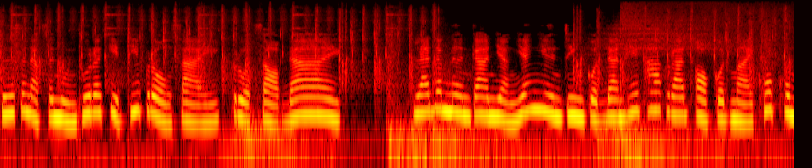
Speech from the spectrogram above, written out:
ซื้อสนับสนุนธุรกิจที่โปร่งใส ตรวจสอบได้ และดำเนินการอย่างยั่งยืนจริงกดดันให้ภาครัฐออกกฎหมายควบคุม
